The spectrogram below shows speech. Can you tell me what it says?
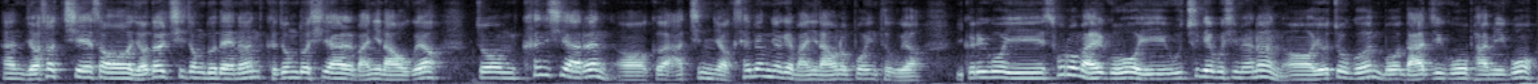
한 6치에서 8치 정도 되는 그 정도 CR 많이 나오고요. 좀 큰 CR은 어, 그 아침역, 새벽역에 많이 나오는 포인트고요. 그리고 이 소로 말고 이 우측에 보시면은 어, 이쪽은 뭐 낮이고 밤이고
